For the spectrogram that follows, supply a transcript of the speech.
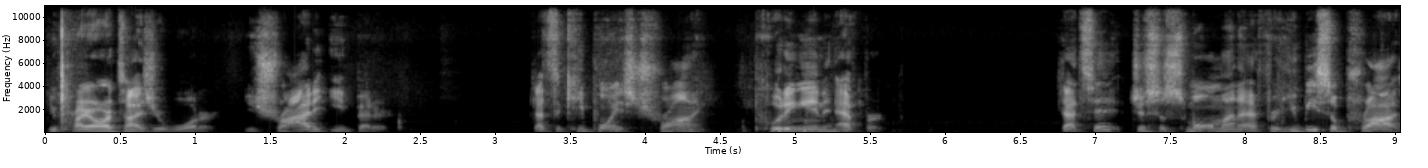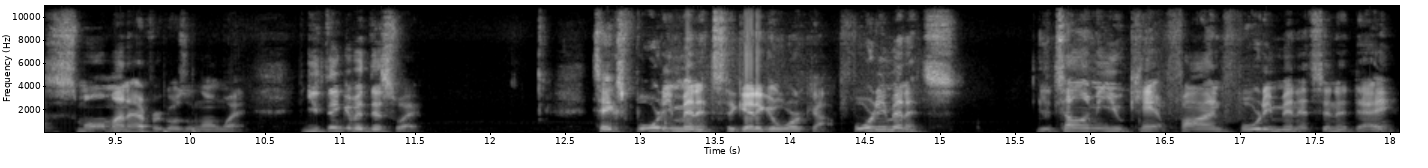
you prioritize your water, you try to eat better. That's the key point is trying, putting in effort. That's it. Just a small amount of effort. You'd be surprised. A small amount of effort goes a long way. You think of it this way. It takes 40 minutes to get a good workout. 40 minutes. You're telling me you can't find 40 minutes in a day?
